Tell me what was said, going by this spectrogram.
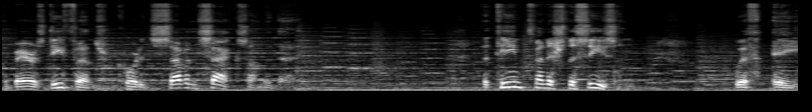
The Bears defense recorded 7 sacks on the day. The team finished the season with a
